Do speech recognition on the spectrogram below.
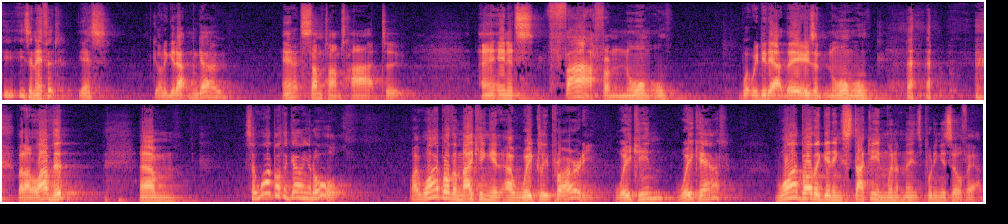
is an effort, yes. Got to get up and go. And it's sometimes hard too. And it's far from normal. What we did out there isn't normal. but I loved it. Um, so why bother going at all? Why, why bother making it a weekly priority? Week in, week out? Why bother getting stuck in when it means putting yourself out?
